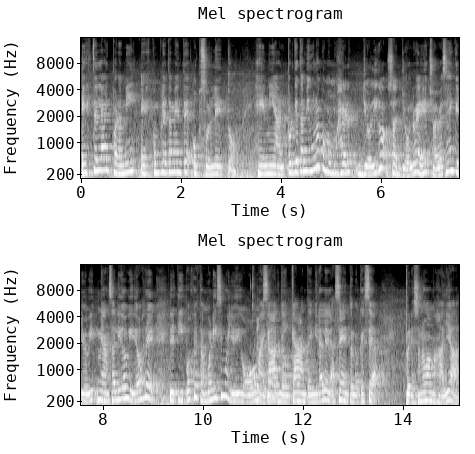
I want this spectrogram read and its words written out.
este like para mí es completamente obsoleto. Genial, porque también uno como mujer, yo digo, o sea, yo lo he hecho, hay veces en que yo vi- me han salido videos de, de tipos que están buenísimos y yo digo, oh my god, me encanta, y mírale el acento, lo que sea, pero eso no va más allá,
